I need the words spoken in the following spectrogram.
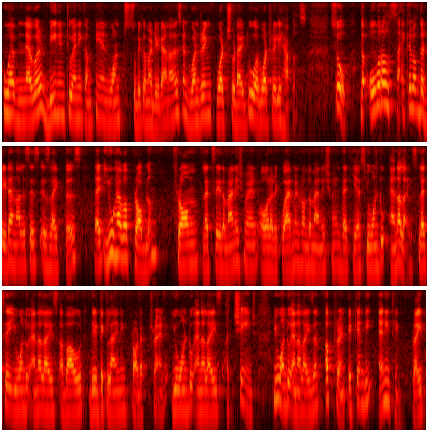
who have never been into any company and wants to become a data analyst and wondering what should I do or what really happens. So the overall cycle of the data analysis is like this that you have a problem from let's say the management or a requirement from the management that yes you want to analyze. Let's say you want to analyze about the declining product trend. You want to analyze a change. You want to analyze an uptrend. It can be anything right?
